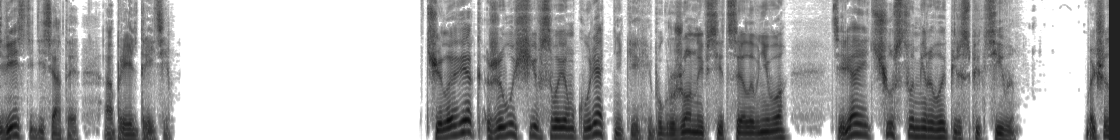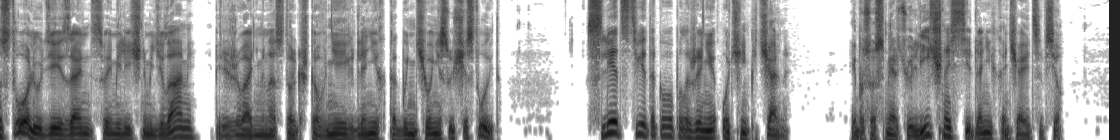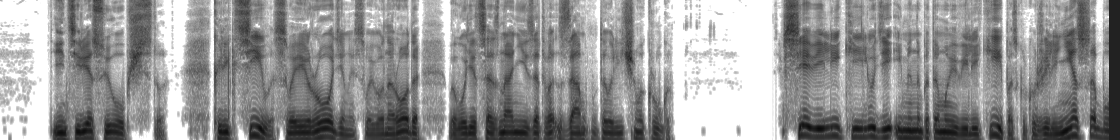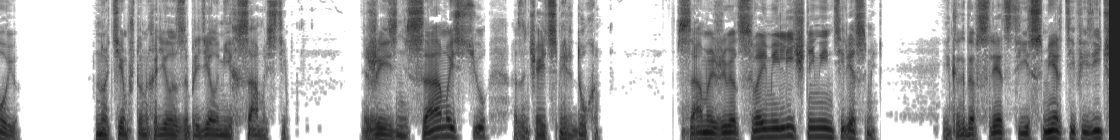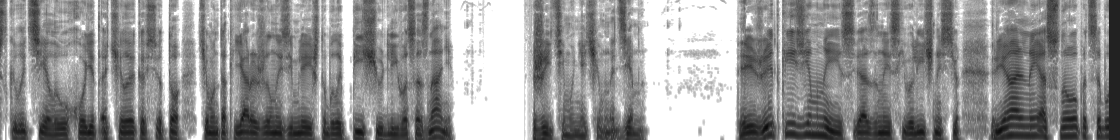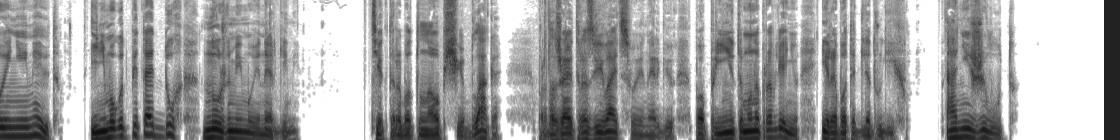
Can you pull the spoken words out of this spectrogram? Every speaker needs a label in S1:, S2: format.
S1: 210 апрель 3 Человек, живущий в своем курятнике и погруженный всецело в него, теряет чувство мировой перспективы. Большинство людей заняты своими личными делами и переживаниями настолько, что вне их для них как бы ничего не существует. Следствие такого положения очень печально, ибо со смертью личности для них кончается все. Интересы общества, коллектива, своей родины, своего народа выводит сознание из этого замкнутого личного круга. Все великие люди именно потому и велики, поскольку жили не собою, но тем, что находилось за пределами их самости. Жизнь самостью означает смерть духа. Самость живет своими личными интересами, и когда вследствие смерти физического тела уходит от человека все то, чем он так яро жил на земле и что было пищей для его сознания, жить ему нечем надземным. Пережитки земные, связанные с его личностью, реальные основы под собой не имеют и не могут питать дух нужными ему энергиями. Те, кто работал на общее благо, продолжают развивать свою энергию по принятому направлению и работать для других. Они живут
